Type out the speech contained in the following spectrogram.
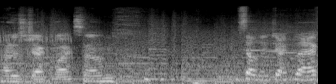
How does Jack Black sound? You sound like Jack Black.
